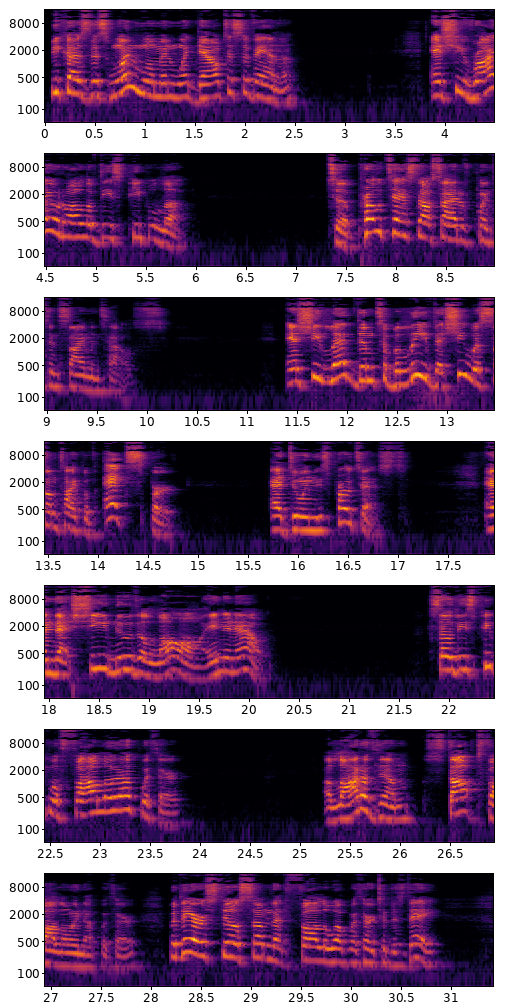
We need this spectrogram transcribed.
Because this one woman went down to Savannah and she riled all of these people up to protest outside of Quinton Simon's house. And she led them to believe that she was some type of expert at doing these protests and that she knew the law in and out. So these people followed up with her. A lot of them stopped following up with her, but there are still some that follow up with her to this day.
